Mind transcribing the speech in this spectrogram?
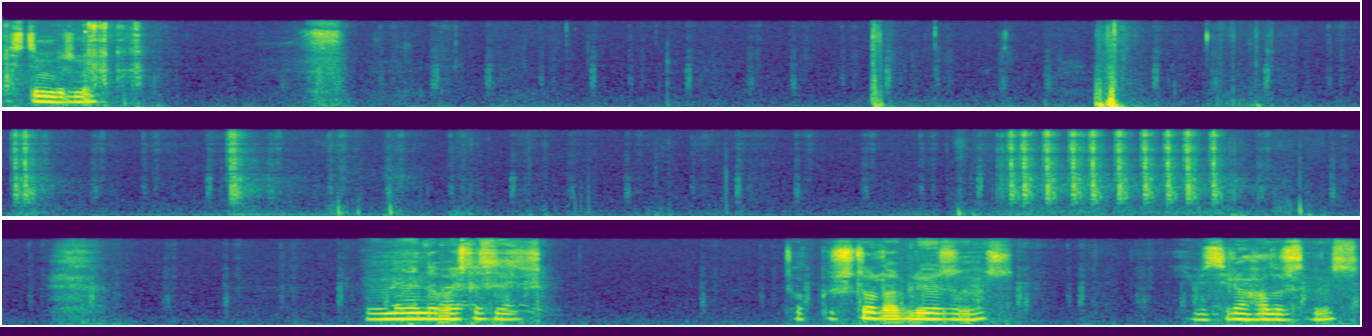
Kestim birini. Oyunda başta siz çok güçlü olabiliyorsunuz. İyi bir silah alırsınız.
